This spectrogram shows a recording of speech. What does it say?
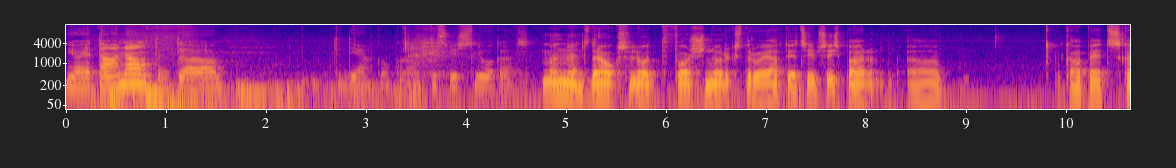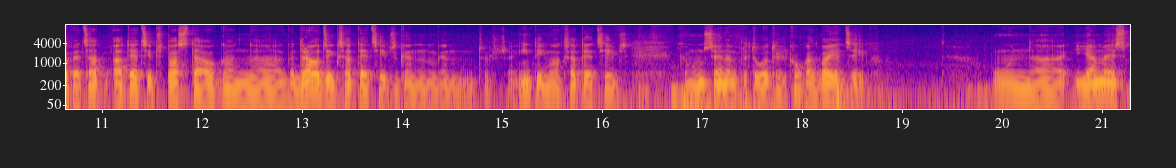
Jo, ja tā nav, tad, uh, tad jā, kaut kā tas viss ļogās. Man viens draugs ļoti forši noraksturoja attiecības vispār. Kāpēc, kāpēc attiecības pastāv gan, gan draudzīgas attiecības, gan, gan intīmākas attiecības, ka mums vienam pret otru ir kaut kāda vajadzība. Un, ja mēs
